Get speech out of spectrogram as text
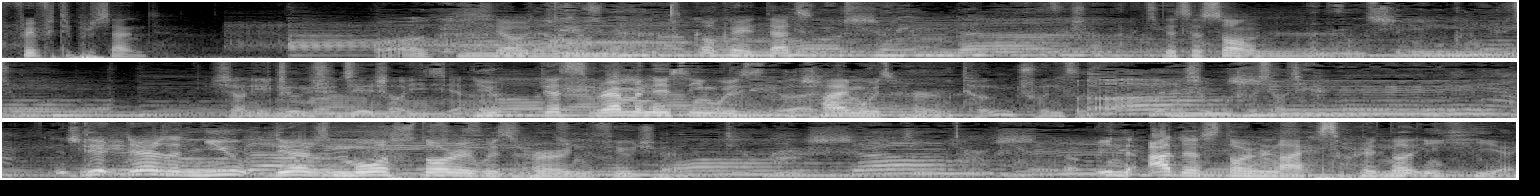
Fifty percent. Xiao Jun. Okay, that's that's a song. You, that's reminiscing with the time with her. There, there's a new, there's more story with her in the future. In the other storyline, sorry, not in here.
